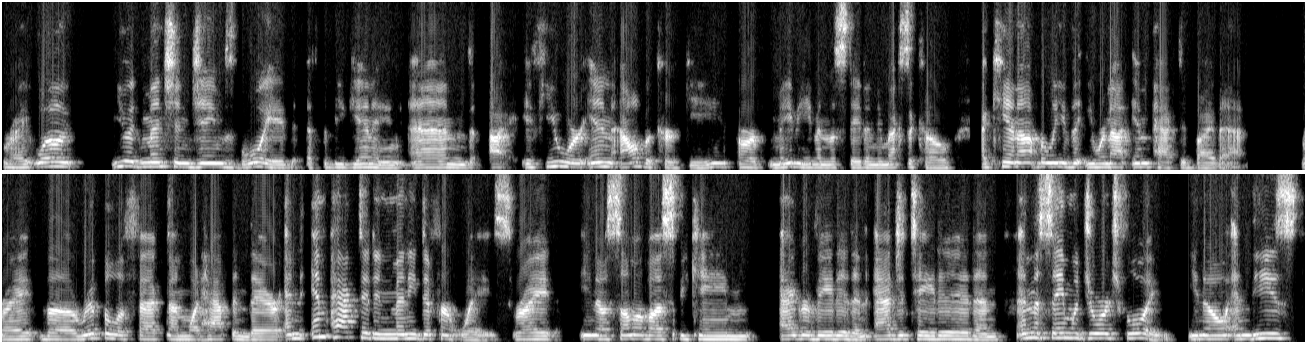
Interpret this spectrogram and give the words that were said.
Right. Well, you had mentioned James Boyd at the beginning, and I, if you were in Albuquerque or maybe even the state of New Mexico, I cannot believe that you were not impacted by that. Right. The ripple effect on what happened there and impacted in many different ways. Right you know, some of us became aggravated and agitated and and the same with George Floyd, you know, and these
